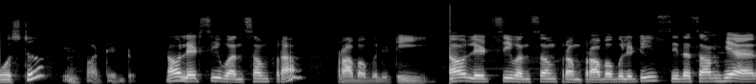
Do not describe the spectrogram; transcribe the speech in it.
Most important. Now let see one sum from probability now let see one sum from probability see the sum here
